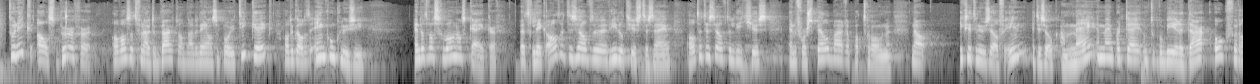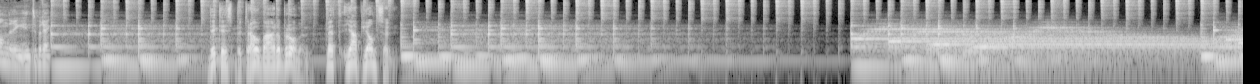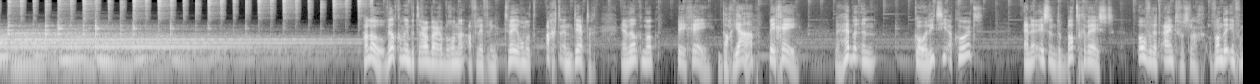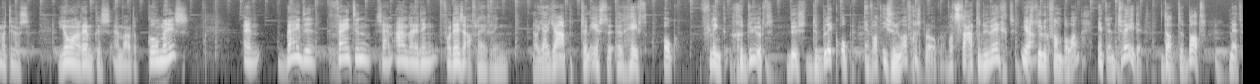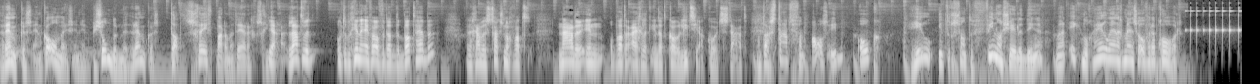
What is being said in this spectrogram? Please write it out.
Toen ik als burger, al was het vanuit het buitenland, naar de Nederlandse politiek keek, had ik altijd één conclusie. En dat was gewoon als kijker. Het leek altijd dezelfde riedeltjes te zijn, altijd dezelfde liedjes en voorspelbare patronen. Nou, ik zit er nu zelf in. Het is ook aan mij en mijn partij om te proberen daar ook verandering in te brengen. Dit is Betrouwbare Bronnen met Jaap Jansen. Hallo, welkom in Betrouwbare Bronnen, aflevering 238. En welkom ook PG. Dag Jaap. PG, we hebben een coalitieakkoord en er is een debat geweest over het eindverslag van de informateurs Johan Remkes en Wouter Koolmees. En beide feiten zijn aanleiding voor deze aflevering. Nou ja, Jaap, ten eerste, het heeft ook flink geduurd. Dus de blik op, en wat is er nu afgesproken? Wat staat er nu echt? Ja. Is natuurlijk van belang. En ten tweede, dat debat met Remkes en Koolmees, in het bijzonder met Remkes, dat schreef parlementaire geschiedenis. Ja, laten we om te beginnen even over dat debat hebben. En dan gaan we straks nog wat nader in op wat er eigenlijk in dat coalitieakkoord staat. Want daar staat van alles in, ook heel interessante financiële dingen, waar ik nog heel weinig mensen over heb gehoord.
